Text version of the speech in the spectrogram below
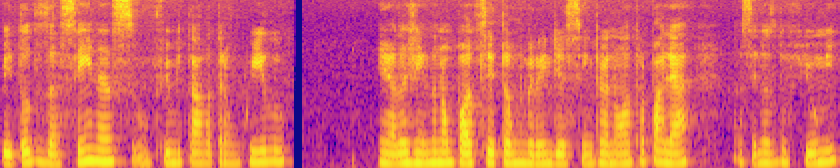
ver todas as cenas, o filme estava tranquilo. E a legenda não pode ser tão grande assim para não atrapalhar as cenas do filme.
